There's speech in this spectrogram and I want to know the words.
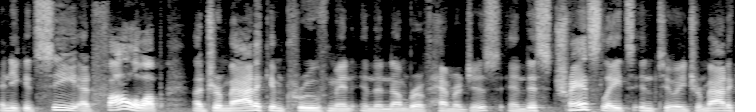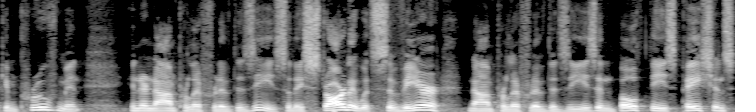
and you could see at follow up a dramatic improvement in the number of hemorrhages, and this translates into a dramatic improvement in their nonproliferative disease. So they started with severe nonproliferative disease, and both these patients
